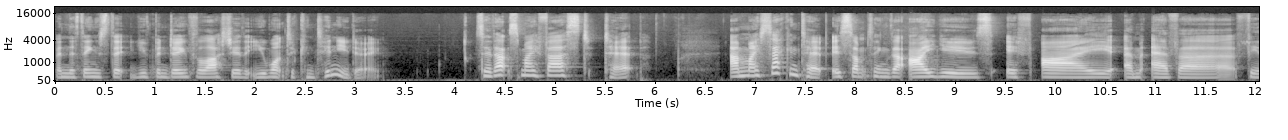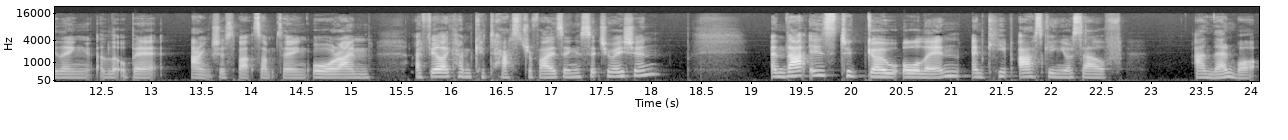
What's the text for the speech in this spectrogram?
and the things that you've been doing for the last year that you want to continue doing. So that's my first tip. And my second tip is something that I use if I am ever feeling a little bit anxious about something or I'm I feel like I'm catastrophizing a situation. And that is to go all in and keep asking yourself, and then what?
